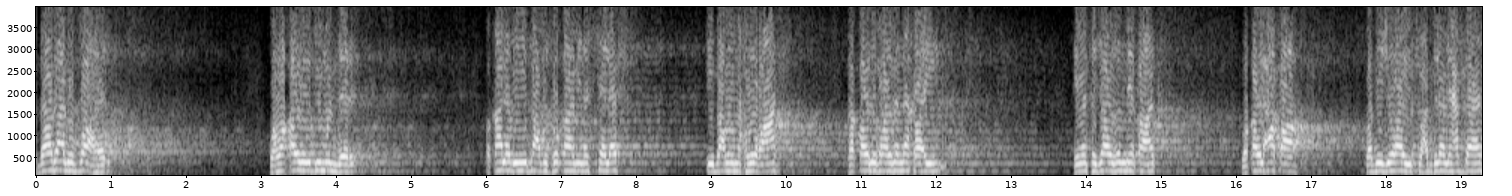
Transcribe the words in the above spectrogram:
ذهب عنه الظاهر وهو قول ابن منذر وقال به بعض الفقهاء من السلف في بعض المحظورات كقول إبراهيم النخعي في من تجاوز الميقات وقول عطاء وابن جريج وعبد الله بن عباس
